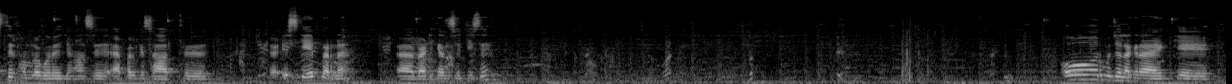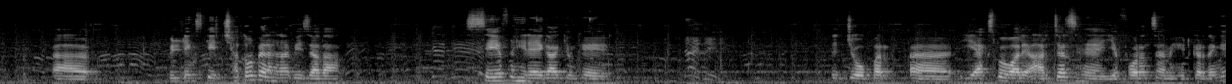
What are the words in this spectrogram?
सिर्फ़ हम लोगों ने यहाँ से एप्पल के साथ इस्केप करना है वेटिकन सिटी से। और मुझे लग रहा है कि बिल्डिंग्स की छतों पर रहना भी ज़्यादा सेफ़ नहीं रहेगा, क्योंकि जो ऊपर ये एक्सपो वाले आर्चर्स हैं, ये फ़ौरन से हमें हिट कर देंगे।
